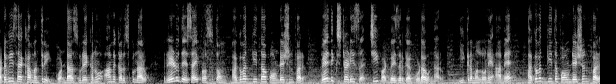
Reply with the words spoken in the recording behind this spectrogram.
అటవీ శాఖ మంత్రి కొండా సురేఖను ఆమె కలుసుకున్నారు. రేణుదేశాయ్ ప్రస్తుతం Bhagavad Gita foundation for vedic studies chief అడ్వైజర్గా కూడా ఉన్నారు. ఈ క్రమంలోనే ఆమె Bhagavad Gita foundation for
